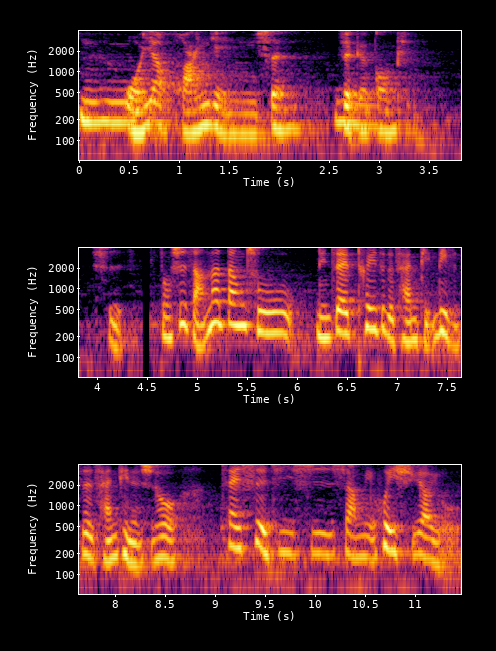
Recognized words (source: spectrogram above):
嗯，我要还给女生这个公平。是董事长，那当初您在推这个产品 Live 这个产品的时候，在设计师上面会需要有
